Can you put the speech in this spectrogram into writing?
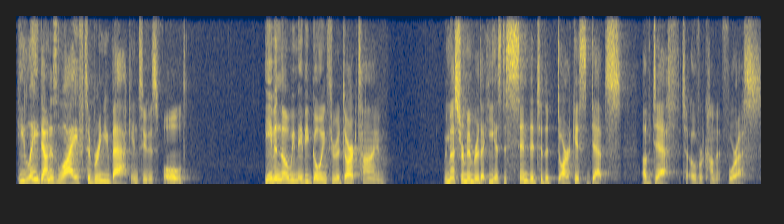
He laid down his life to bring you back into his fold. Even though we may be going through a dark time, we must remember that he has descended to the darkest depths of death to overcome it for us.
